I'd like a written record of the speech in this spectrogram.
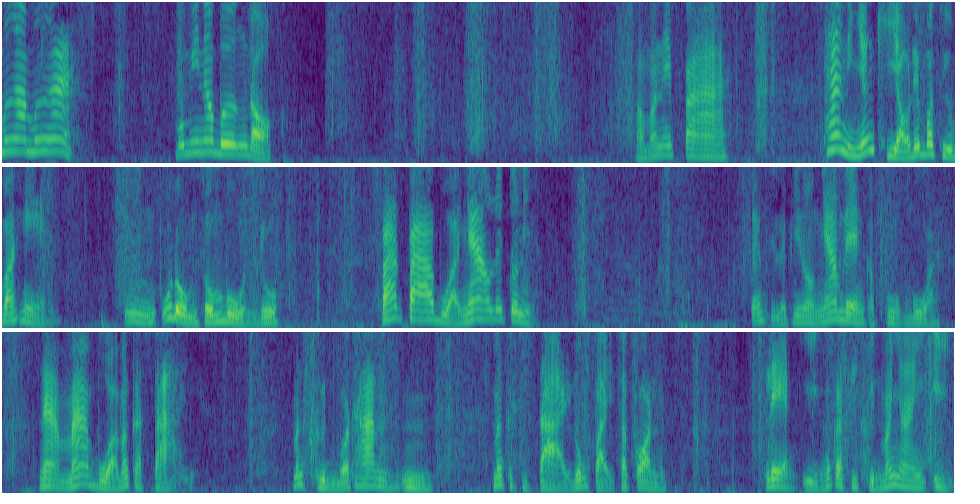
เมื่อเมื่อ บ่มีแนวเบิงดอกเขามาในป่าทานี้ยังเขียวได้บ่ถือว่าแห้งอืมอุดมสมบูรณ์อยู่ปลาปลาบัวเงาวเลยตัวนี้จังสิเลยพี่น้องย่ามแรงกับปลูกบัวน้ำมาบัวมันก็ตาย มันขึ้นบ่ทันอืม มันก็สิตายลงไปซะก่อนแรงอีกมันก็สิขึ้นมาใหญ่อีก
